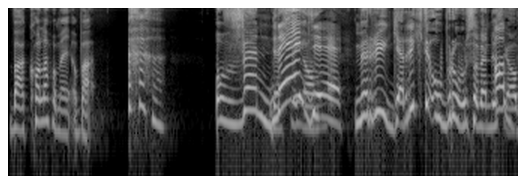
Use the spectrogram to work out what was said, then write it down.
bara kollar på mig och bara och vänder sig Nej! om med ryggen, riktig obror som vänder sig om.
